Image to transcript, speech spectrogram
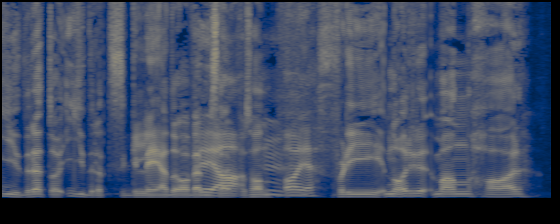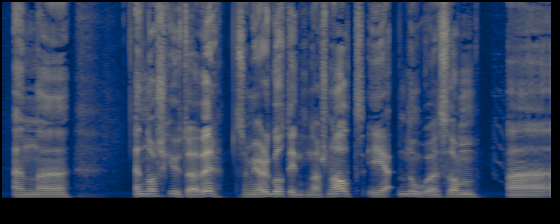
idrett og idrettsglede og hvem Ja. ser på sånn. Å, yes. Fordi når man har en, uh, en norsk utøver som gjør det godt internasjonalt i noe som uh,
